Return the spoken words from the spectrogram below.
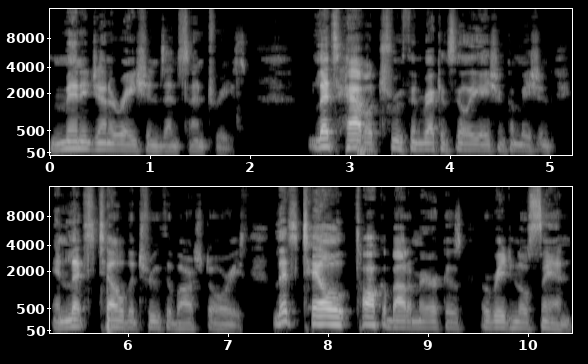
many generations and centuries. Let's have a Truth and Reconciliation Commission and let's tell the truth of our stories. Let's tell, talk about America's original sin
